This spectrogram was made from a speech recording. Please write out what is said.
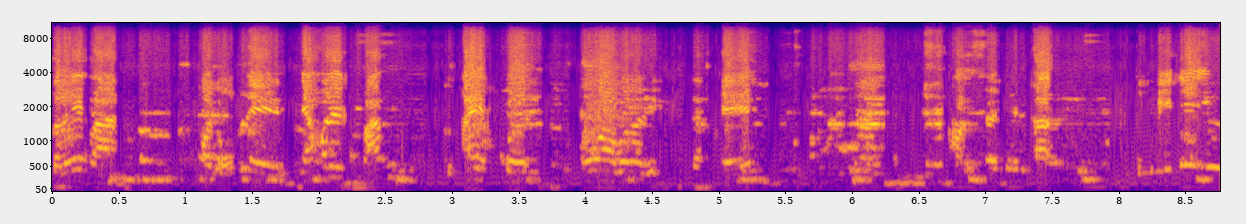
ก็เลยว่าพอผมเนี่ยยังไม่ได้ฟังไอ้เปิดเพราะว่าวันอาทิตย์เองมีที่อยู่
